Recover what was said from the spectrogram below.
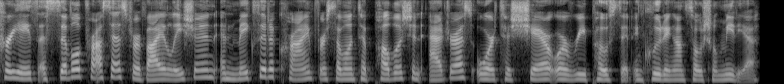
creates a civil process for violation and makes it a crime for someone to publish an address or to share or repost it, including on social media.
